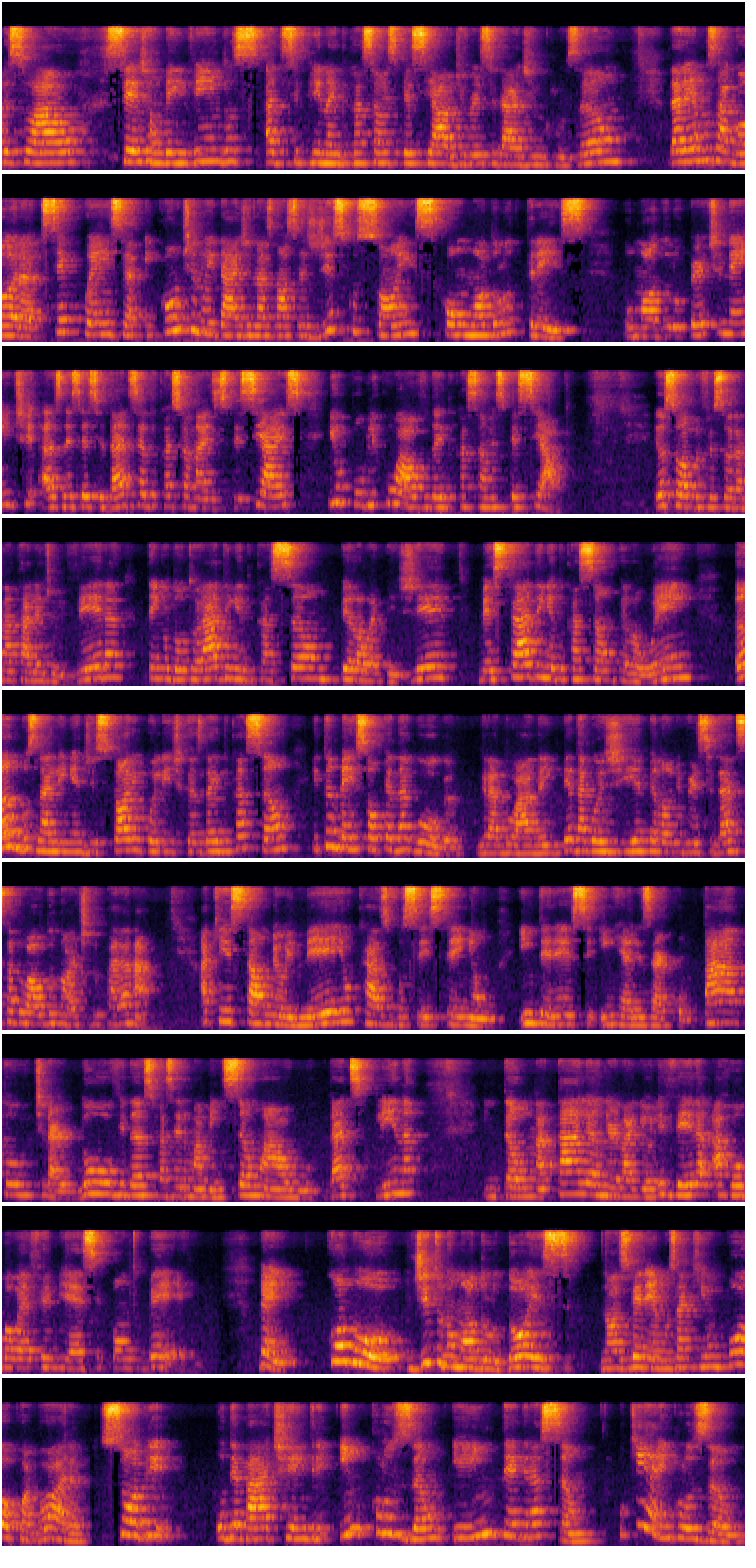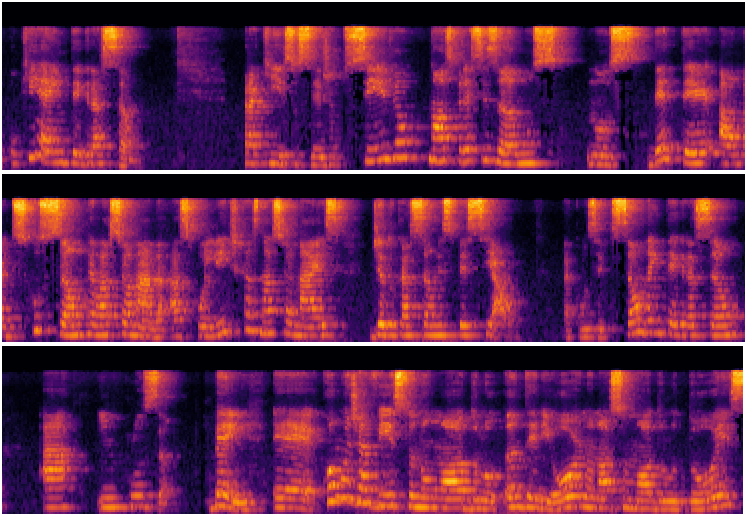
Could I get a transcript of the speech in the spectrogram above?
pessoal, sejam bem-vindos à disciplina Educação Especial, Diversidade e Inclusão. Daremos agora sequência e continuidade nas nossas discussões com o módulo 3, o módulo pertinente às necessidades educacionais especiais e o público-alvo da educação especial. Eu sou a professora Natália de Oliveira, tenho doutorado em educação pela UEPG, mestrado em educação pela UEM, ambos na linha de História e Políticas da Educação, e também sou pedagoga, graduada em Pedagogia pela Universidade Estadual do Norte do Paraná. Aqui está o meu e-mail, caso vocês tenham interesse em realizar contato, tirar dúvidas, fazer uma menção a algo da disciplina. Então, Natália, underline Oliveira, arroba ufms.br. Bem, como dito no módulo 2, nós veremos aqui um pouco agora sobre o debate entre inclusão e integração. O que é inclusão? O que é integração? Para que isso seja possível, nós precisamos nos deter a uma discussão relacionada às políticas nacionais de educação especial, da concepção da integração à inclusão. Bem, é, como já visto no módulo anterior, no nosso módulo 2,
